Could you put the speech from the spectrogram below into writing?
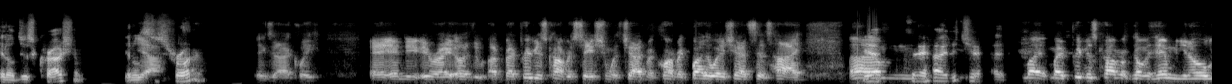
it'll just crush them it'll yeah. destroy them exactly and, you're right. Uh, my previous conversation with Chad McCormick. By the way, Chad says hi. Um, yeah, say hi to Chad. My my previous comment with him, you know,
